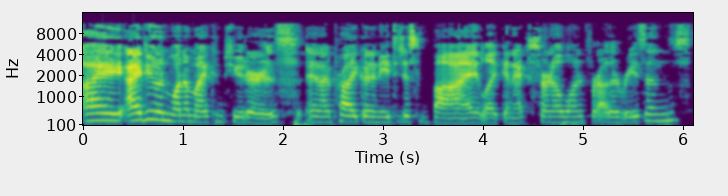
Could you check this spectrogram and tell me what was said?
I I do in one of my computers, and I'm probably going to need to just buy like an external one for other reasons.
